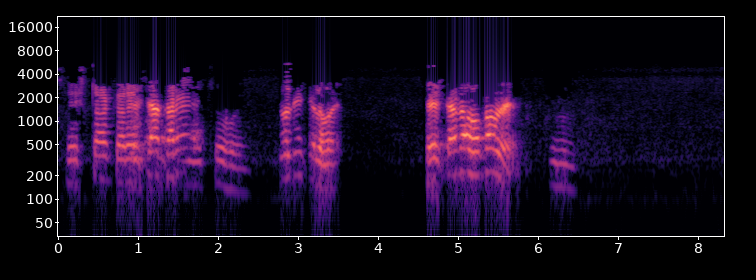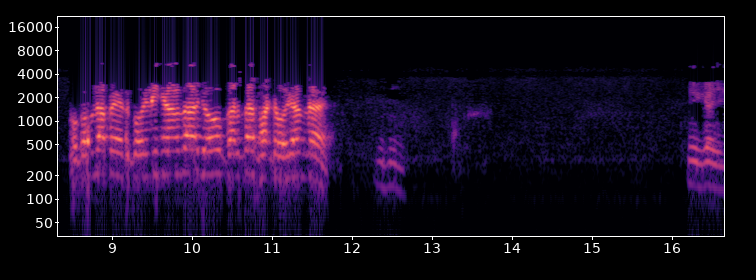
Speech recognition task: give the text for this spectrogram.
ਸ੍ਰਿਸ਼ਟਾ ਕਰੈ ਸ੍ਰਿਸ਼ਟਾ ਕਰੇ ਨਿਚੋ ਹੋਏ। ਤੁਸੀਂ ਚਲ ਸ੍ਰਿਸ਼ਟਾ ਦਾ ਹੁਕਮ ਹੈ। ਹੁਕਮ ਦਾ ਭੇਦ ਕੋਈ ਨਹੀਂ ਜਾਣਦਾ ਜੋ ਕਰਦਾ ਫਟ ਹੋ ਜਾਂਦਾ ਹੈ। ਠੀਕ ਹੈ ਜੀ।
